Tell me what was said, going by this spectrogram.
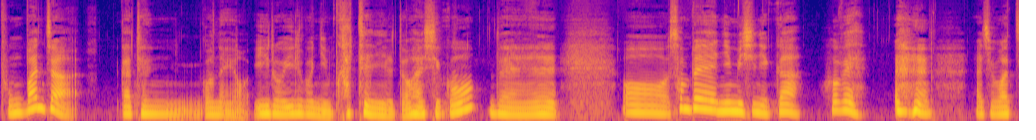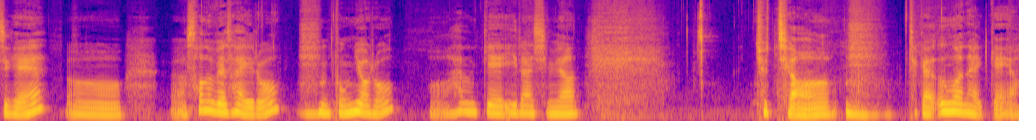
동반자가 된 거네요. 1519님 같은 일도 하시고 네. 어, 선배님이시니까 후배 아주 멋지게 어, 어 선후배 사이로 동료로 어, 함께 일하시면 좋죠. 제가 응원할게요.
